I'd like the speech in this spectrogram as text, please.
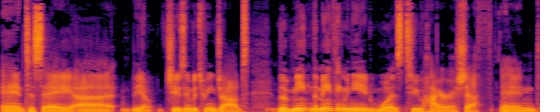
and to say, uh, you know, was in between jobs. The main, the main thing we needed was to hire a chef, and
